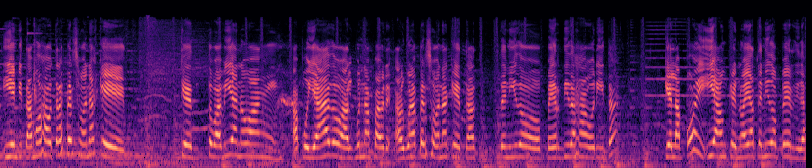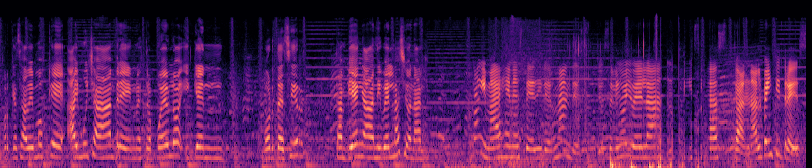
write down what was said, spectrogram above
Y invitamos a otras personas que, que todavía no han apoyado a alguna, alguna persona que ha tenido pérdidas ahorita, que la apoye y aunque no haya tenido pérdidas, porque sabemos que hay mucha hambre en nuestro pueblo y que, por decir, también a nivel nacional. Con imágenes de Edil Hernández, Jocelyn Oyuela, Canal 23.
